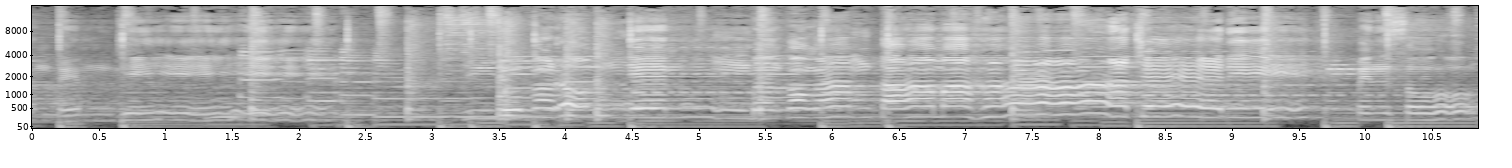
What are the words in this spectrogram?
น ก็งามตามหาเจดีย์เป็นสูง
